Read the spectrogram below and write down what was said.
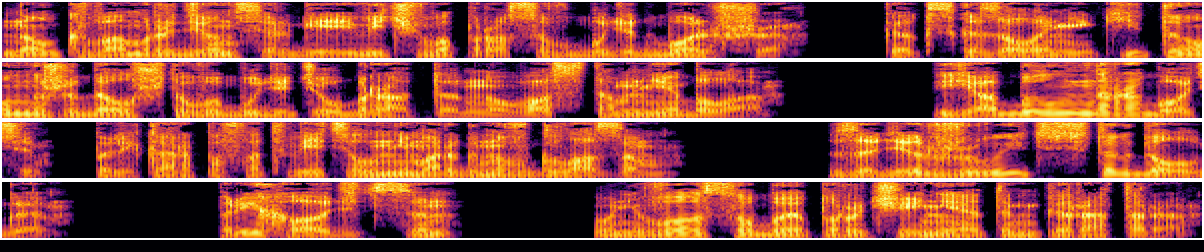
Но к вам, Родион Сергеевич, вопросов будет больше. Как сказала Никита, он ожидал, что вы будете у брата, но вас там не было. «Я был на работе», — Поликарпов ответил, не моргнув глазом. «Задерживаетесь так долго?» «Приходится». У него особое поручение от императора.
